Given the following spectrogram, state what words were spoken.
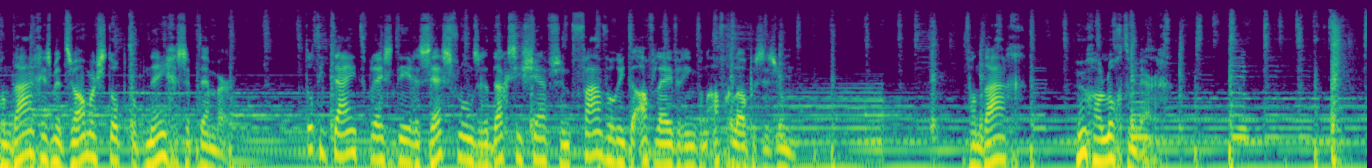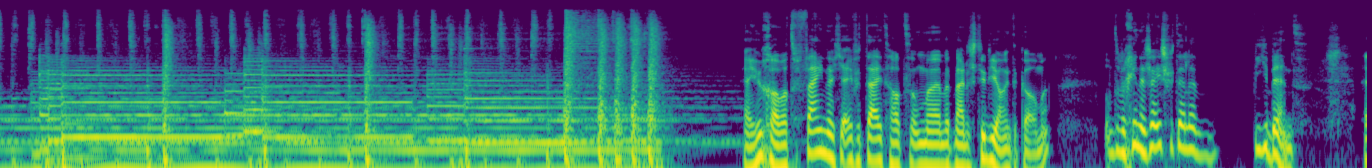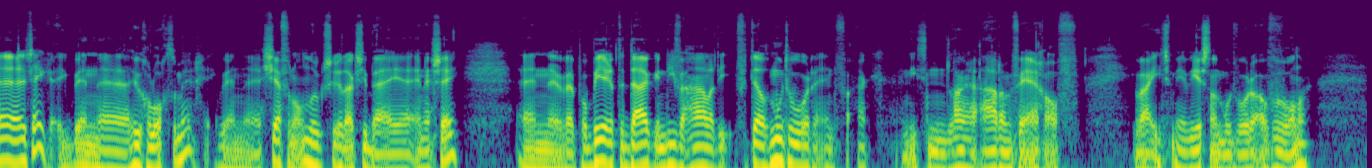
Vandaag is met zomerstop tot 9 september. Tot die tijd presenteren zes van onze redactiechefs hun favoriete aflevering van afgelopen seizoen. Vandaag Hugo Lochtenberg. Hey Hugo, wat fijn dat je even tijd had om uh, met mij de studio in te komen. Om te beginnen, je eens vertellen wie je bent? Uh, zeker, ik ben uh, Hugo Lochtenberg. Ik ben chef van de onderzoeksredactie bij NRC. En wij proberen te duiken in die verhalen die verteld moeten worden. En vaak een iets een langere adem vergen of waar iets meer weerstand moet worden overwonnen.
